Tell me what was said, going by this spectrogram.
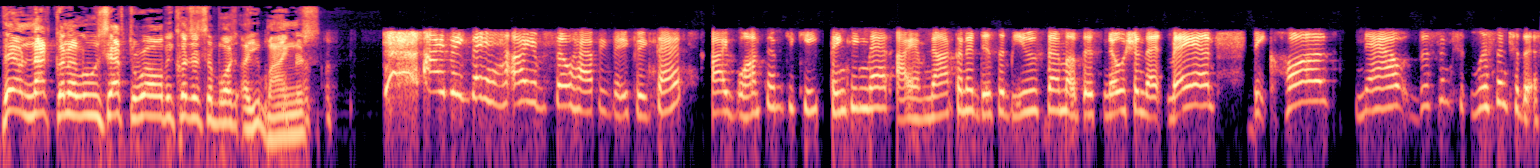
They're not going to lose after all because it's abortion. Are you buying this? I think they. I am so happy they think that. I want them to keep thinking that. I am not going to disabuse them of this notion that man, because now listen to listen to this.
